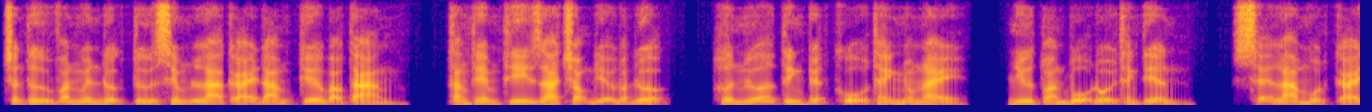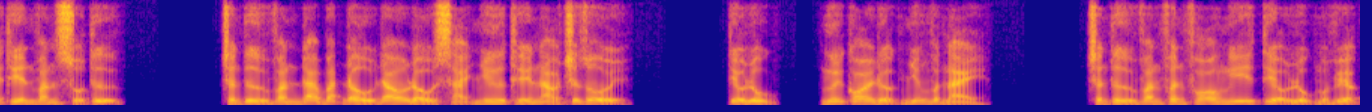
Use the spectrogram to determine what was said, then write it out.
Trần tử văn nguyên được từ xiêm la cái đám kia bảo tàng, tăng thêm thi ra trọng địa đoạt được, hơn nữa tinh tuyệt cổ thành nhóm này, như toàn bộ đổi thành tiền, sẽ là một cái thiên văn sổ tự. Trần tử văn đã bắt đầu đau đầu xài như thế nào trước rồi? Tiểu lục, ngươi coi được những vật này. Trần tử văn phân phó nghĩ tiểu lục một việc,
